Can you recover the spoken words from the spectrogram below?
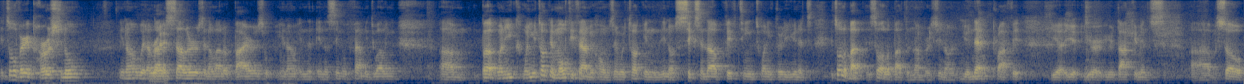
it's all very personal, you know, with a lot of sellers and a lot of buyers, you know, in, the, in a single family dwelling. Um, but when you when you're talking multifamily homes and we're talking you know six and up 15 20 30 units it's all about it's all about the numbers you know your net profit your your your, your documents. Um, so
